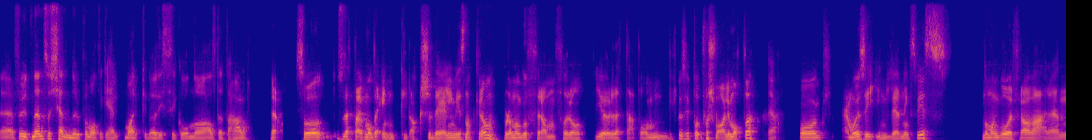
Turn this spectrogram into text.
Eh, For uten den så kjenner du på en måte ikke helt på markedet og risikoen og alt dette her, da. Så, så dette er på en måte enkeltaksjedelen vi snakker om. Hvordan man går fram for å gjøre dette på en si, på forsvarlig måte. Ja. Og jeg må jo si innledningsvis, når man går fra å være en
